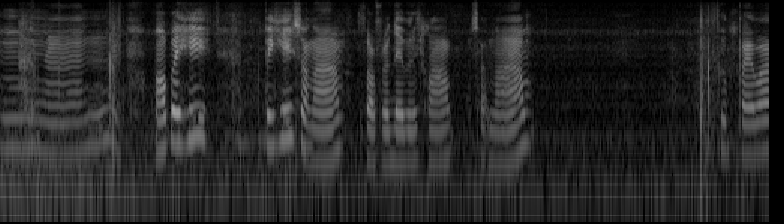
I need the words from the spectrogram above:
อืมงั้นอ๋อไปที่ไปที่สนามสอบสเดนเลยครับสนาม คือแปลว่า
